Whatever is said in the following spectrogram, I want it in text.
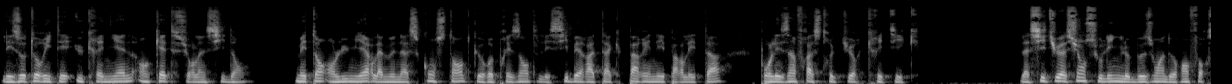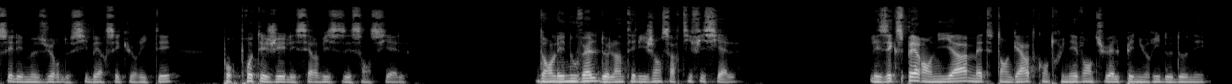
Les autorités ukrainiennes enquêtent sur l'incident, mettant en lumière la menace constante que représentent les cyberattaques parrainées par l'État pour les infrastructures critiques. La situation souligne le besoin de renforcer les mesures de cybersécurité pour protéger les services essentiels. Dans les nouvelles de l'intelligence artificielle. Les experts en IA mettent en garde contre une éventuelle pénurie de données,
